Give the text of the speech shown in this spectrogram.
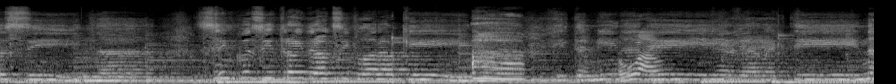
vacina. 5 hidroxicloroquina. Ah. Vitamina Uau. D e ivermectina.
